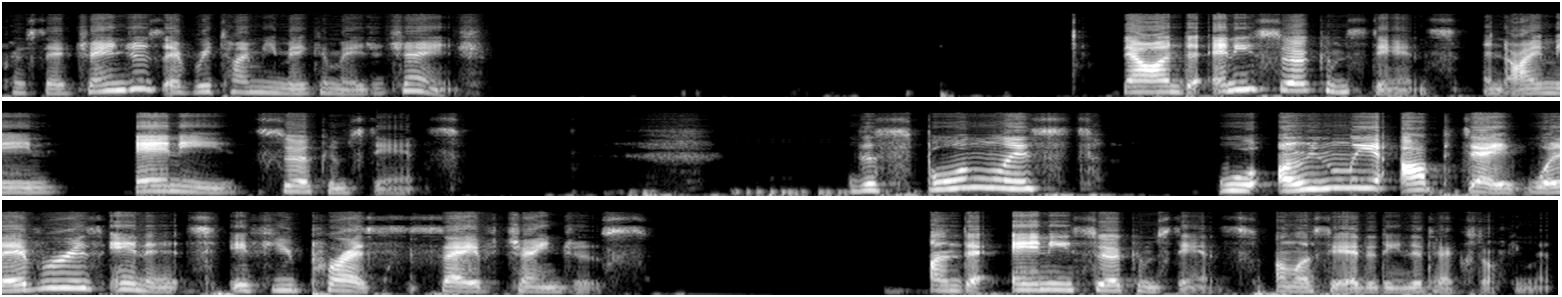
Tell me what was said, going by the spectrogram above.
Press save changes every time you make a major change. Now under any circumstance, and I mean any circumstance, the spawn list will only update whatever is in it if you press save changes. Under any circumstance, unless you're editing the text document.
